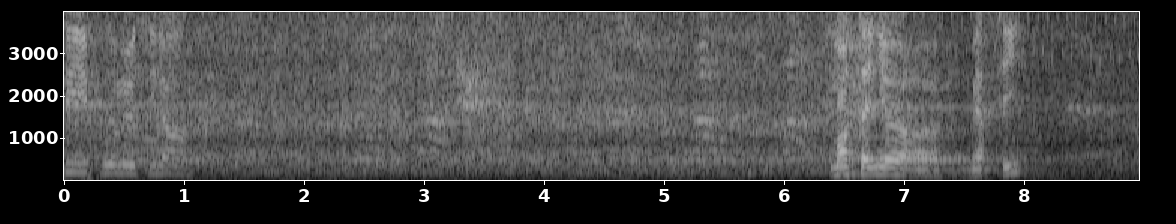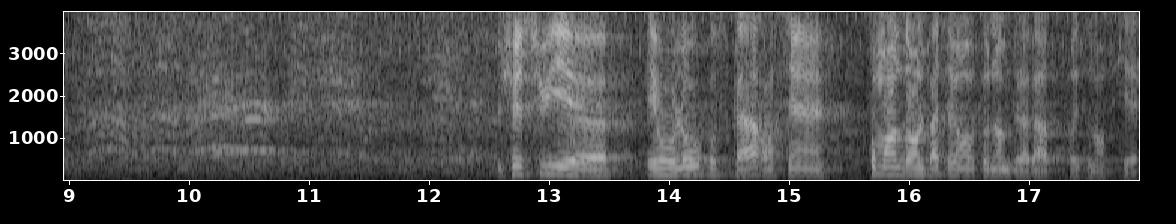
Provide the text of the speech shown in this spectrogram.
Merci pour le silence. Monseigneur, euh, merci. Je suis euh, Eolo Oscar, ancien commandant le bataillon autonome de la garde présidentielle.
